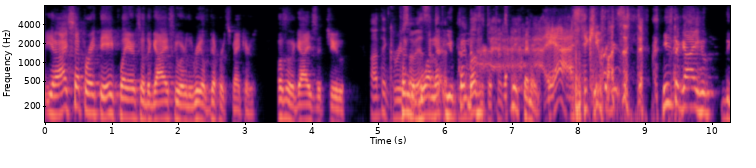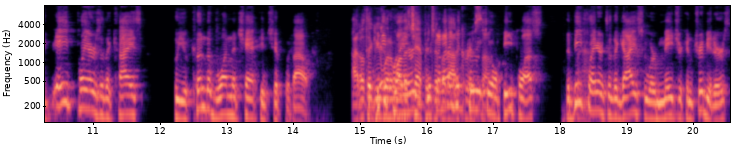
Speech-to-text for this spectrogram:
you know, I separate the A players of the guys who are the real difference makers. Those are the guys that you I think couldn't Caruso have is. won. the that- di- You he couldn't. was a difference Let me finish. Yeah, I think he was. He's the guy who the A players are the guys who you couldn't have won the championship without. I don't think we would have won the championship without a give Caruso Caruso. a B plus. The B players are the guys who were major contributors,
